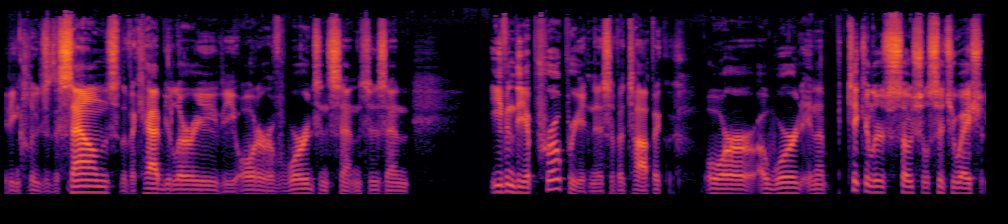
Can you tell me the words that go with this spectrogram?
It includes the sounds, the vocabulary, the order of words and sentences, and even the appropriateness of a topic or a word in a particular social situation.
